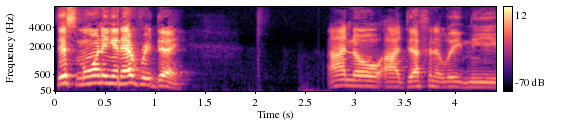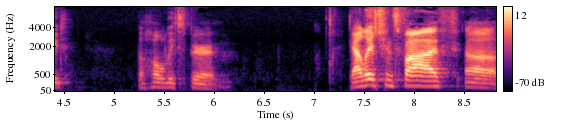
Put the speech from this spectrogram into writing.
this morning and every day. I know I definitely need the Holy Spirit. Galatians 5, uh,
